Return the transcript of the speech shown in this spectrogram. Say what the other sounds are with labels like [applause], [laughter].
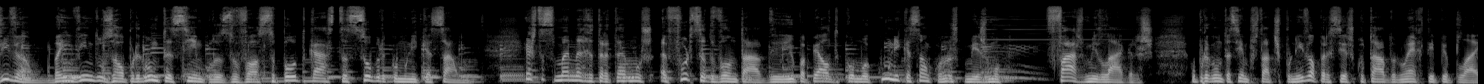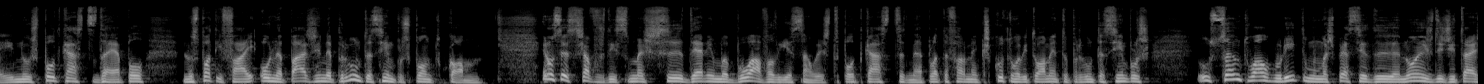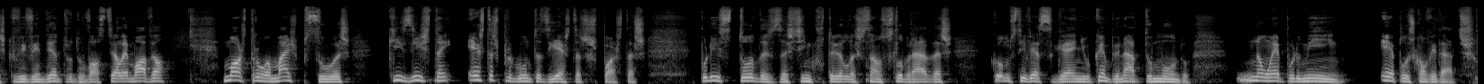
vivam! Bem-vindos ao Pergunta Simples, o vosso podcast sobre comunicação. Esta semana retratamos a força de vontade e o papel de como a comunicação connosco mesmo faz milagres. O Pergunta Sempre está disponível para ser escutado no RTP Play, nos podcasts da Apple, no Spotify ou na página perguntasimples.com. Eu não sei se já vos disse, mas se derem uma boa avaliação a este podcast na plataforma em que escutam habitualmente o Pergunta Simples, o santo algoritmo, uma espécie de anões digitais que vivem dentro do vosso telemóvel, mostram a mais pessoas que existem estas perguntas e estas respostas. Por isso, todas as cinco estrelas são celebradas como se tivesse ganho o Campeonato do Mundo. Não é por mim, é pelos convidados.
